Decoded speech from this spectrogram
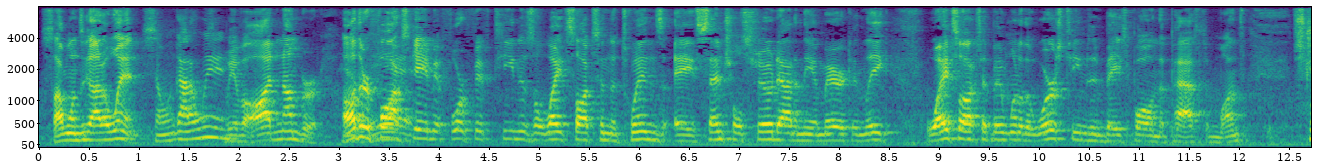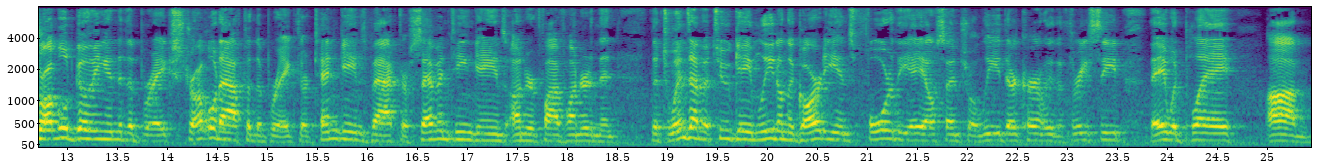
someone's got to win. Someone got to win. We have an odd number. Other Fox yeah. game at 4:15 is the White Sox and the Twins, a central showdown in the American League. White Sox have been one of the worst teams in baseball in the past month. Struggled going into the break, struggled after the break. They're 10 games back. They're 17 games under 500 and then The Twins have a two game lead on the Guardians for the AL Central lead. They're currently the three seed. They would play um,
